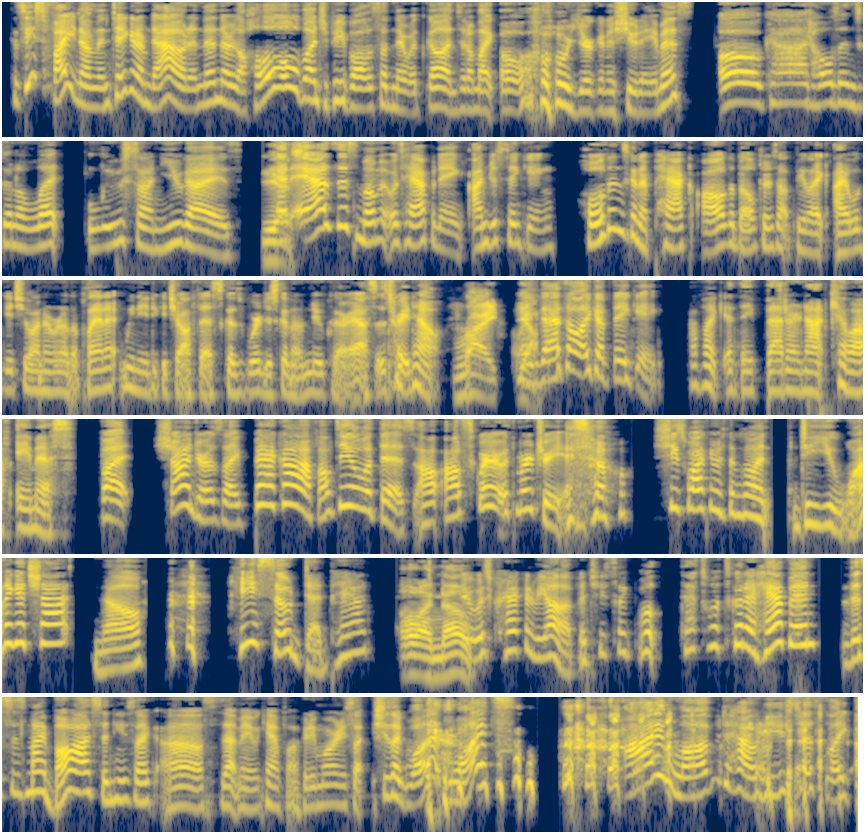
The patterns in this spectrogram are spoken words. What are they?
Because he's fighting them and taking them down, and then there's a whole bunch of people all of a sudden there with guns, and I'm like, oh, you're gonna shoot Amos? Oh god, Holden's gonna let loose on you guys. Yes. And as this moment was happening, I'm just thinking, Holden's gonna pack all the belters up, be like, I will get you on another planet. We need to get you off this because we're just gonna nuke their asses right now. right. Like Yeah. that's all I kept thinking. I'm like, and they better not kill off Amos. But Chandra's like, back off. I'll deal with this. I'll I'll square it with Murtry. And so she's walking with him, going, "Do you want to get shot? No." He's so deadpan. Oh, I know. It was cracking me up. And she's like, "Well, that's what's gonna happen." This is my boss, and he's like, "Oh, so that mean we can't fuck anymore?" And he's like, "She's like, what? What?" I loved how he's just like,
